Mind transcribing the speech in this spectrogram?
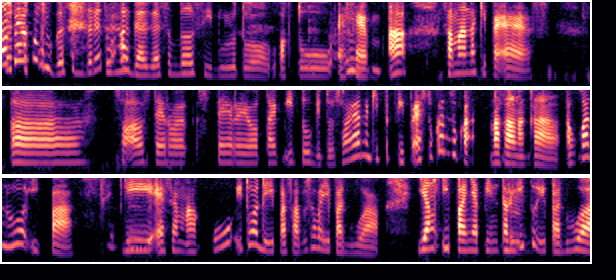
Tapi aku juga sebenarnya tuh agak-agak sebel sih dulu tuh waktu SMA sama anak IPS. Eh soal stereo stereotip itu gitu. Soalnya anak IPS tuh kan suka nakal-nakal. Aku kan dulu IPA. Di SMA aku itu ada IPA 1 sama IPA 2. Yang IPA-nya pinter Hmm. itu IPA 2.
